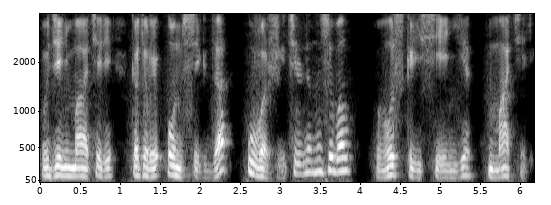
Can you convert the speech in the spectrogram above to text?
в День Матери, которые он всегда уважительно называл «Воскресенье Матери».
